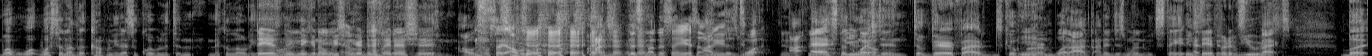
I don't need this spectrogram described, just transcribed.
what what what's another company that's equivalent to Nickelodeon? Disney, Or- nigga, don't be scared to say that shit. Disney. I was gonna say I was. Gonna, I just listen. About to say it's I just want. I asked the You know. question to verify, to confirm what I. I didn't just want to stay. He as said if for the viewers. Facts, but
